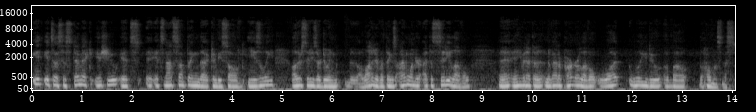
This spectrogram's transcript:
it's a systemic issue. It's it's not something that can be solved easily. Other cities are doing a lot of different things. I wonder at the city level, and even at the Nevada partner level, what will you do about the homelessness?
